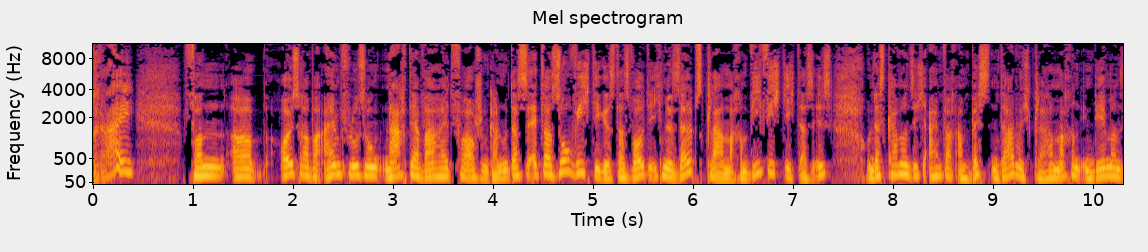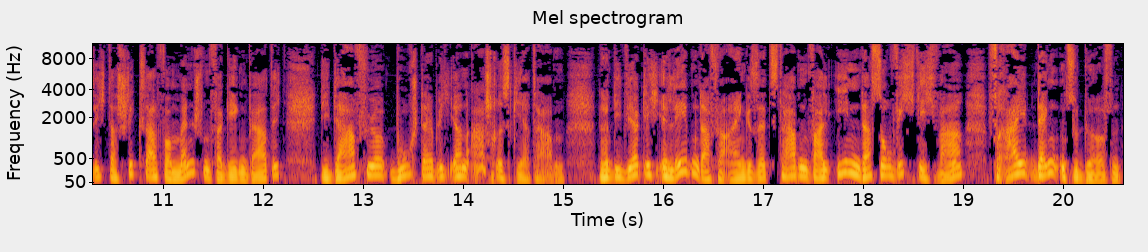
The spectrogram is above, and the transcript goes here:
frei von äh, äußerer Beeinflussung nach der Wahrheit forschen kann. Und das ist etwas so Wichtiges, das wollte ich mir selbst klar machen, wie wichtig das ist. Und das kann man sich einfach am besten dadurch klar machen, indem man sich das Schicksal von Menschen vergegenwärtigt, die dafür buchstäblich ihren Arsch riskiert haben. Ne, die wirklich ihr Leben dafür eingesetzt haben, weil ihnen das so wichtig war, frei denken zu dürfen,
